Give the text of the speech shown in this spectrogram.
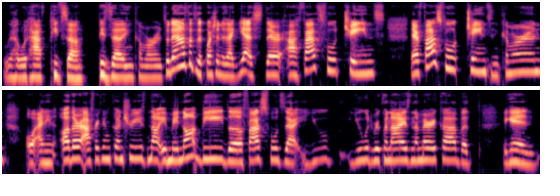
we would have pizza pizza in cameroon. So the answer to the question is like yes there are fast food chains there are fast food chains in cameroon or and in other african countries. Now it may not be the fast foods that you you would recognize in america but again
